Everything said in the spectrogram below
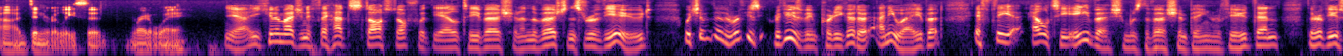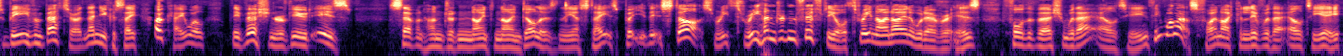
uh, didn't release it right away. Yeah, you can imagine if they had started off with the LT version and the versions reviewed, which the reviews reviews have been pretty good anyway. But if the LTE version was the version being reviewed, then the reviews would be even better. And then you could say, okay, well, the version reviewed is $799 in the States, but it starts really 350 or 399 or whatever it is for the version without LTE. You think, well, that's fine, I can live with that LTE.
